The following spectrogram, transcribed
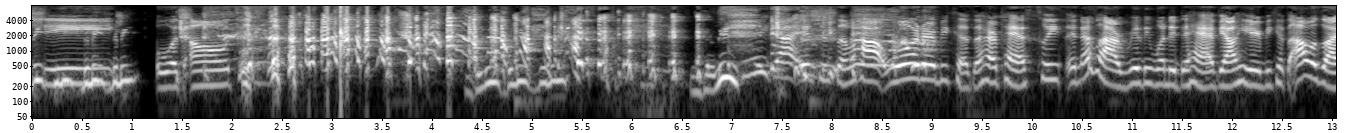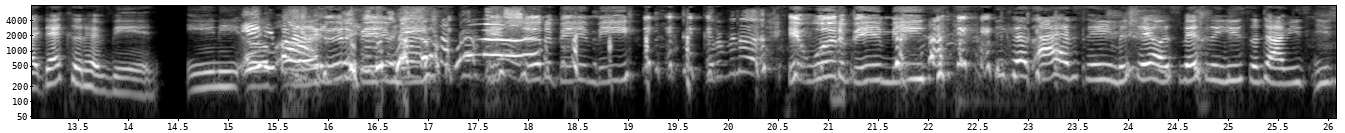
she was on. T- she got into some hot water because of her past tweets, and that's why I really wanted to have y'all here because I was like, that could have been any anybody. Could have been me. It should have been me. Could have been us. It would have been me. because I have seen Michelle, especially you. Sometimes you you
